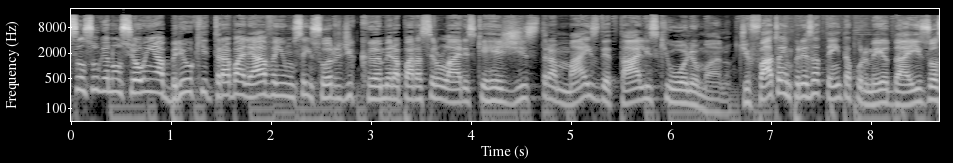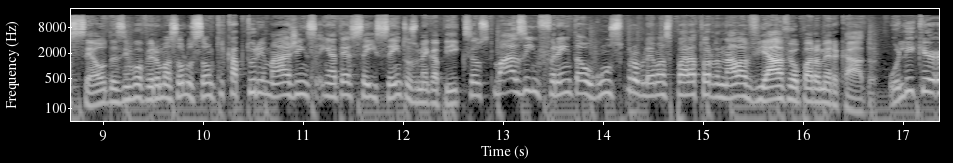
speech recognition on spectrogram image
A Samsung anunciou em abril que trabalhava em um sensor de câmera para celulares que registra mais detalhes que o olho humano. De fato, a empresa tenta, por meio da Isocell, desenvolver uma solução que captura imagens em até 600 megapixels, mas enfrenta alguns problemas para torná-la viável para o mercado. O leaker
